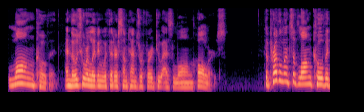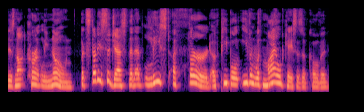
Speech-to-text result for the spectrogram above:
long COVID, and those who are living with it are sometimes referred to as long haulers. The prevalence of long COVID is not currently known, but studies suggest that at least a third of people, even with mild cases of COVID,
